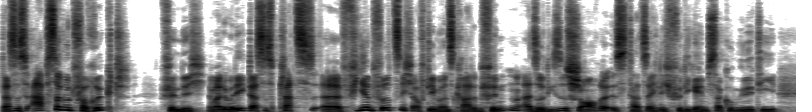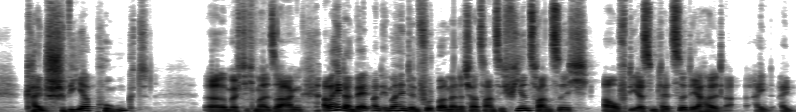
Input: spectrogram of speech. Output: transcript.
Das ist absolut verrückt finde ich. Wenn man überlegt, das ist Platz äh, 44, auf dem wir uns gerade befinden. Also dieses Genre ist tatsächlich für die GameStar-Community kein Schwerpunkt, äh, möchte ich mal sagen. Aber hey, dann wählt man immerhin den Football Manager 2024 auf die ersten Plätze, der halt ein, ein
